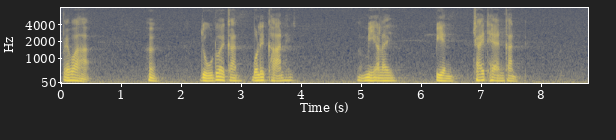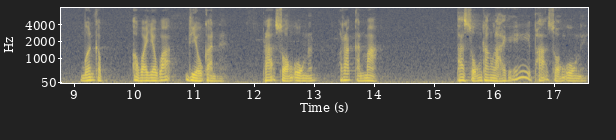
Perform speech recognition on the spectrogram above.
แปลว่าอยู่ด้วยกัน บริขารมีอะไรเปลี่ยนใช้แทนกัน เหมือนกับอวัยวะเดียวกัน พระสององค์นั้น รักกันมาก พระสงฆ์ทั้งหลายเอ๊ะพระสององค์เนี่ย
